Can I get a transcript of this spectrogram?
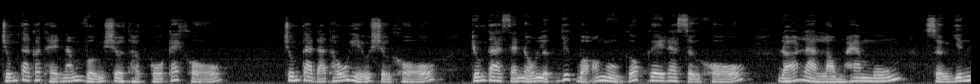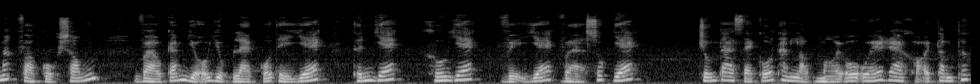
chúng ta có thể nắm vững sự thật của cái khổ. Chúng ta đã thấu hiểu sự khổ, chúng ta sẽ nỗ lực dứt bỏ nguồn gốc gây ra sự khổ, đó là lòng ham muốn, sự dính mắc vào cuộc sống, vào cám dỗ dục lạc của thị giác, thính giác, khứu giác, vị giác và xúc giác. Chúng ta sẽ cố thanh lọc mọi ô uế ra khỏi tâm thức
